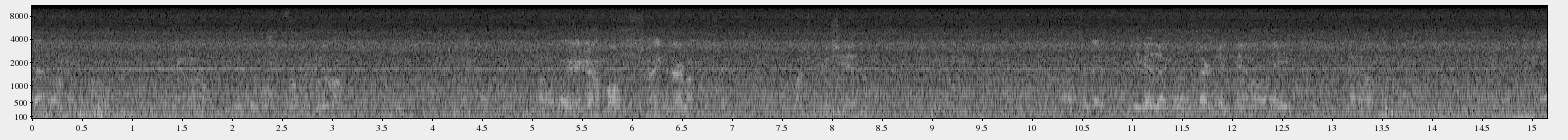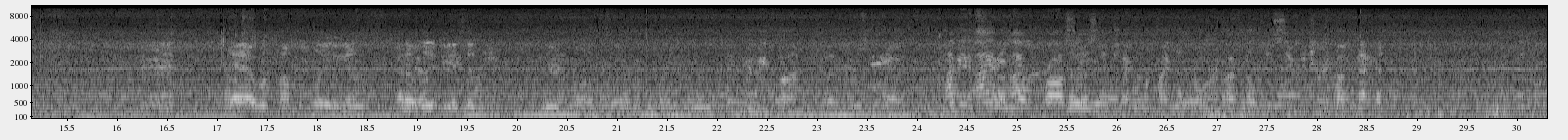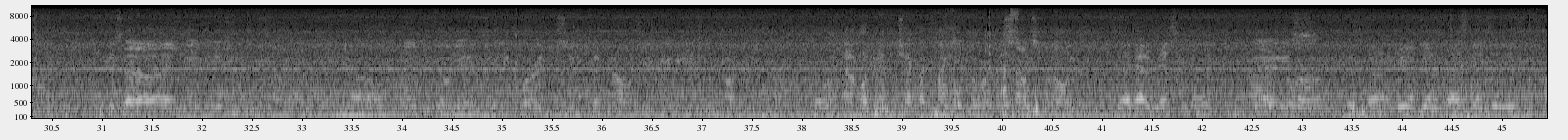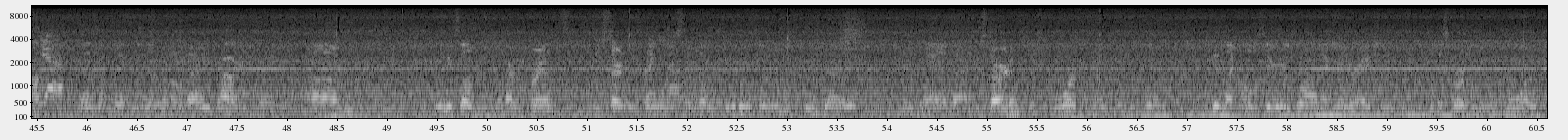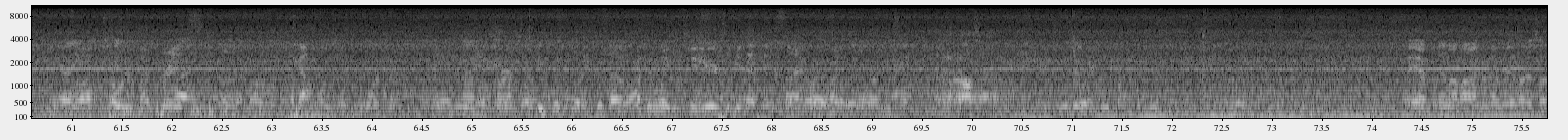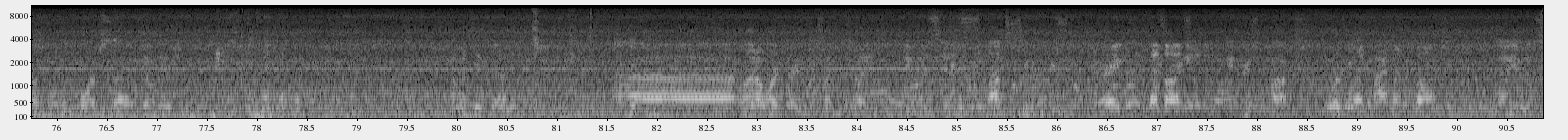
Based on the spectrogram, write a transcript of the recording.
that. Here you go, Paul. Thank you very much. Much appreciated. Uh, you guys aren't going to start checking in all day? No. Yeah. yeah, we're contemplating it. I don't believe you guys said years long, so. It could be fun, but... I mean, I, I've processed oh, a check for Michael Dorn. I've held his signature in my name. He's a aviation and he donated to the Chlorine Pursuit Technology and Aviation Fund. And I'm looking at the check like Michael Dorn. This sounds familiar. So I got him yesterday. Nice. With, uh, you know, Jenna Vasquez is. Yeah. Does the business and all that. Okay. Um, when he sells his art prints, he started this thing where he sells like doodles in them, food guys. And uh, he started with this Worf thing that he did. He did like a whole series of Next Generation. But this first one was Worf. So I ordered my prints. Uh, I got one with Worf in it. The first one. So I've been waiting two years to get that thing signed by Michael Dorn. So, Awesome. Yeah, blew my mind when I realized I was holding Worf's uh, donation. how much he's done? Uh, well, I don't work there anymore, so I can tell you. It was, it was lots of. Very good. That's all I needed to know. He threw some bucks. It wasn't like 500 bucks or something. No, he was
